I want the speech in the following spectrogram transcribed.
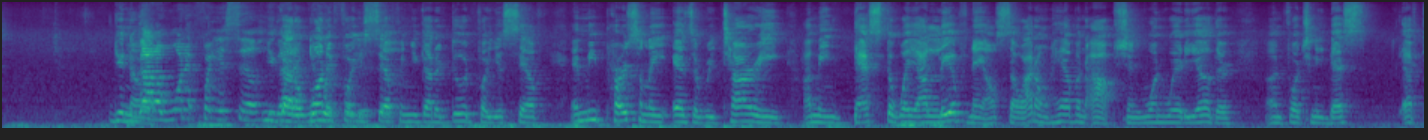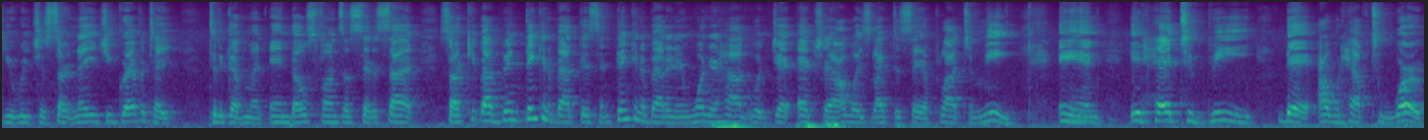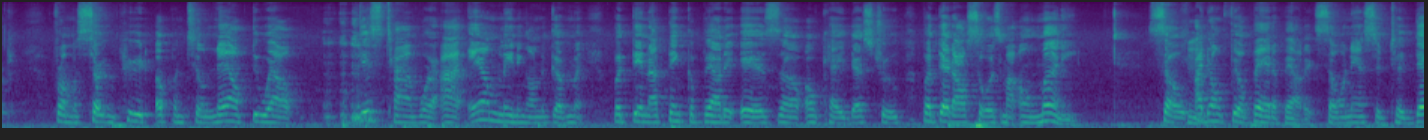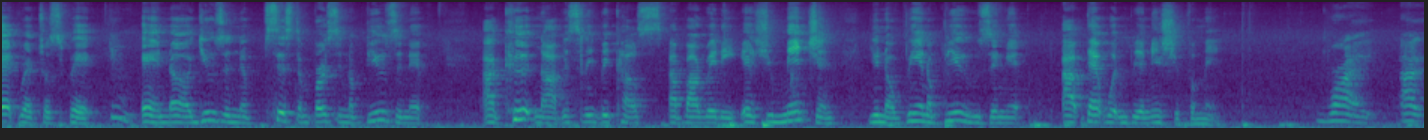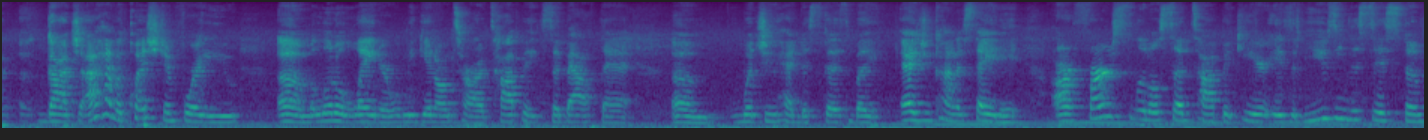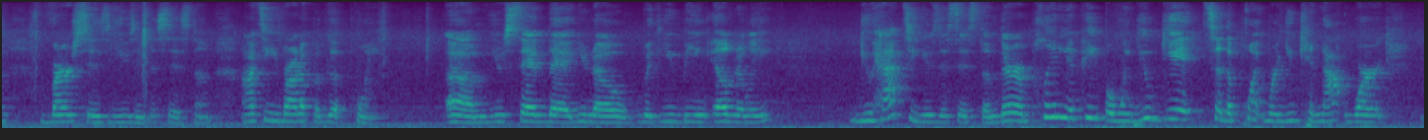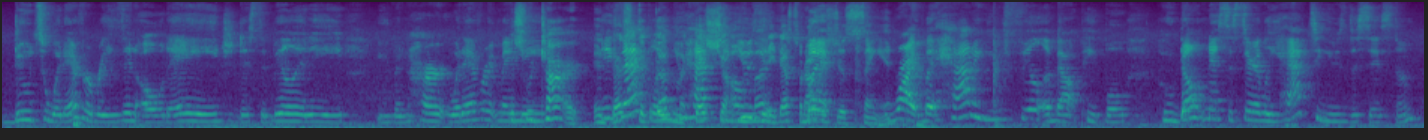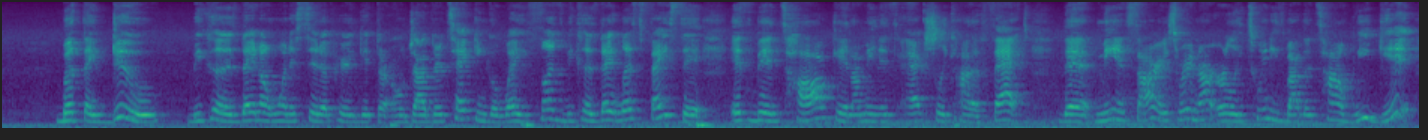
you know, you gotta want it for yourself. you gotta, do want it for yourself, and you gotta do it for yourself. And me personally, as a retiree, I mean, that's the way I live now. So I don't have an option one way or the other. Unfortunately, that's after you reach a certain age, you gravitate to the government, and those funds are set aside. So I keep, I've been thinking about this and thinking about it, and wondering how it would actually. I always like to say apply to me, and mm-hmm. it had to be that I would have to work from a certain period up until now throughout this time where I am leaning on the government, but then I think about it as uh, okay, that's true, but that also is my own money. So I don't feel bad about it. So in answer to that retrospect, and uh, using the system versus abusing it, I couldn't obviously because I've already, as you mentioned, you know, being abused and it, I, that wouldn't be an issue for me. Right. I uh, gotcha. I have a question for you um, a little later when we get onto our topics about that, um, what you had discussed. But as you kind of stated, our first little subtopic here is abusing the system versus using the system. Auntie, you brought up a good point. Um, you said that, you know, with you being elderly, you have to use the system. There are plenty of people when you get to the point where you cannot work due to whatever reason, old age, disability, you've been hurt, whatever it may It's be. retired. And That's the Exactly. You government. have That's your own money. it. That's what I But- was just saying. Right, but how do you feel about people who don't necessarily have to use the system, but they do because they don't want to sit up here and get their own job? They're taking away funds because they, let's face it, it's been talk, and I mean, it's actually kind of fact that me and Cyrus, we're in our early 20s. By the time we get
